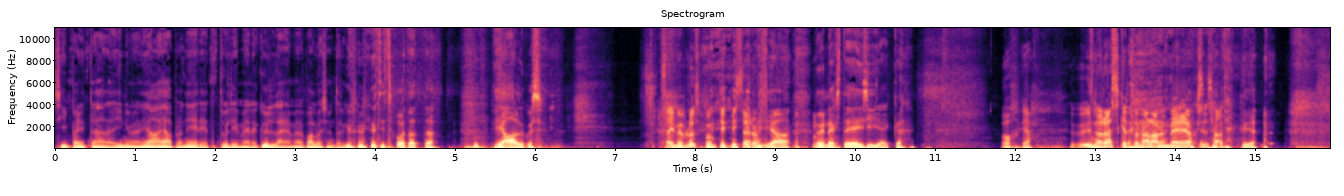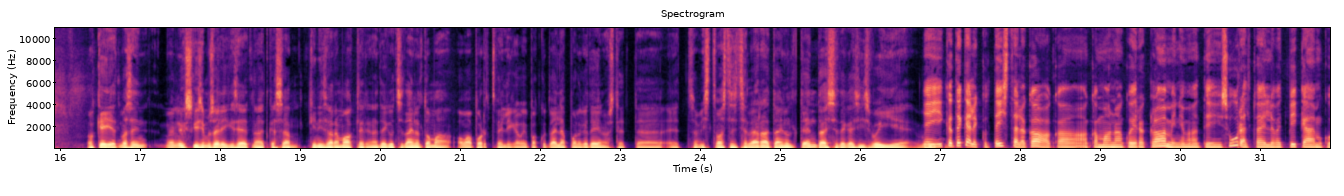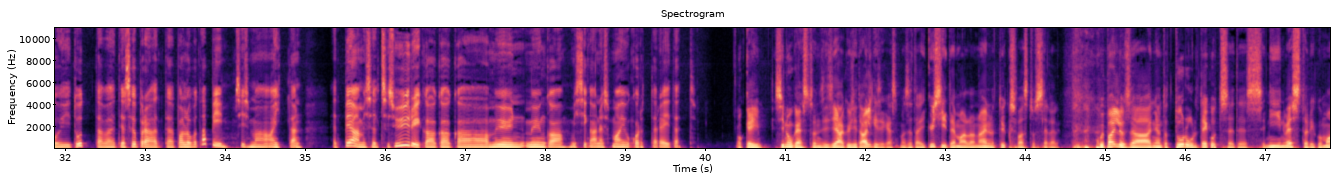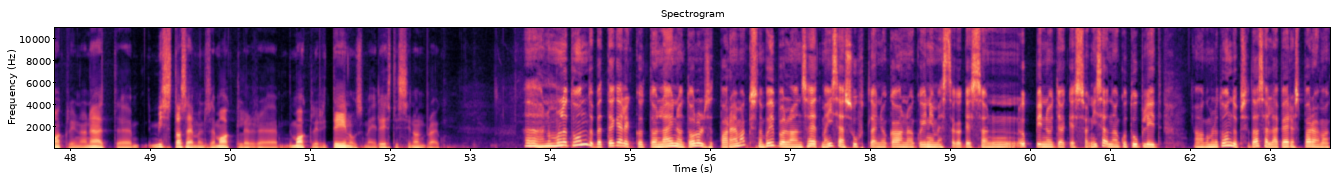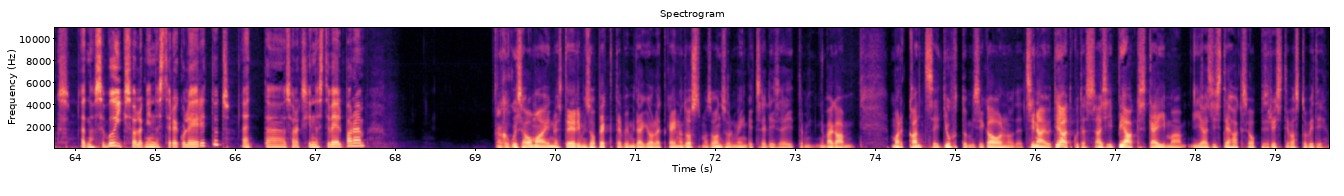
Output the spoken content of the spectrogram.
siin panid tähele, inimene on hea ajaplaneerija, ta tuli meile külla ja me palusime tal kümme minutit oodata. hea algus. Saime plusspunktid, mis sa arvad? Jaa, õnneks ta jäi siia ikka. oh jah, üsna raskelt on alanud meie jaoks see saade okei okay,, et ma sain, meil üks küsimus oligi see, et noh, et kas sa kinnisvaramaaklerina tegutsed ainult oma, oma portfelliga või pakud väljapoole ka teenust, et, et sa vist vastasid selle ära, et ainult enda asjadega siis või, või...? ei, ikka tegelikult teistele ka, aga, aga ma nagu ei reklaami niimoodi suurelt välja, vaid pigem kui tuttavad ja sõbrad paluvad abi, siis ma aitan. et peamiselt siis üüriga, aga ka müün, müün ka mis iganes maju, kortereid, et okei okay,, sinu käest on siis hea küsida, Algise käest ma seda ei küsi, temal on ainult üks vastus sellele. kui palju sa nii-öelda turul tegutsedes nii investori kui maaklerina näed, mis tasemel see maakler, maakleri teenus meil Eestis siin on praegu? Äh, no mulle tundub, et tegelikult on läinud oluliselt paremaks, no võib-olla on see, et ma ise suhtlen ju ka nagu inimestega, kes on õppinud ja kes on ise nagu tublid, aga mulle tundub, see tase läheb järjest paremaks. et noh, see võiks olla kindlasti reguleeritud, et äh, see oleks kindlasti veel parem aga kui sa oma investeerimisobjekte või midagi oled käinud ostmas, on sul mingeid selliseid väga markantseid juhtumisi ka olnud, et sina ju tead, kuidas see asi peaks käima ja siis tehakse hoopis risti vastupidi?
